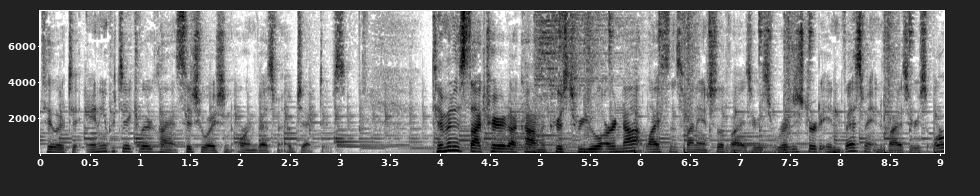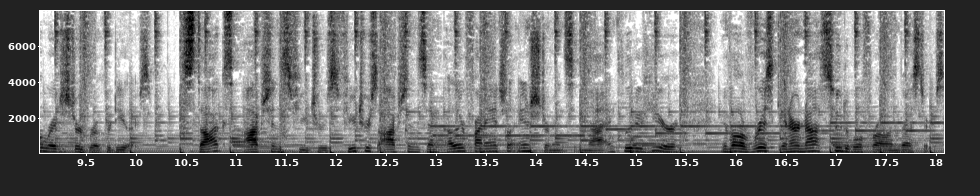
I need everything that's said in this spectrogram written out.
tailored to any particular client situation or investment objectives. 10MinuteStockTrader.com and Christopher Uhl are not licensed financial advisors, registered investment advisors, or registered broker dealers. Stocks, options, futures, futures options, and other financial instruments not included here involve risk and are not suitable for all investors.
